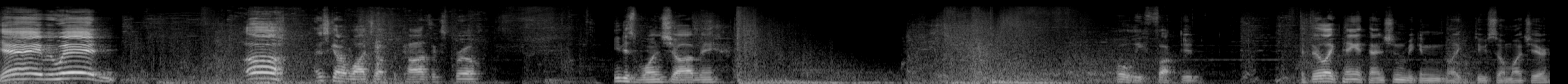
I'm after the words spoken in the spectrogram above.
Yay, we win! Oh, I just gotta watch out for Kha'Zix, bro. He just one-shot me. Holy fuck, dude. If they're like paying attention, we can like do so much here.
